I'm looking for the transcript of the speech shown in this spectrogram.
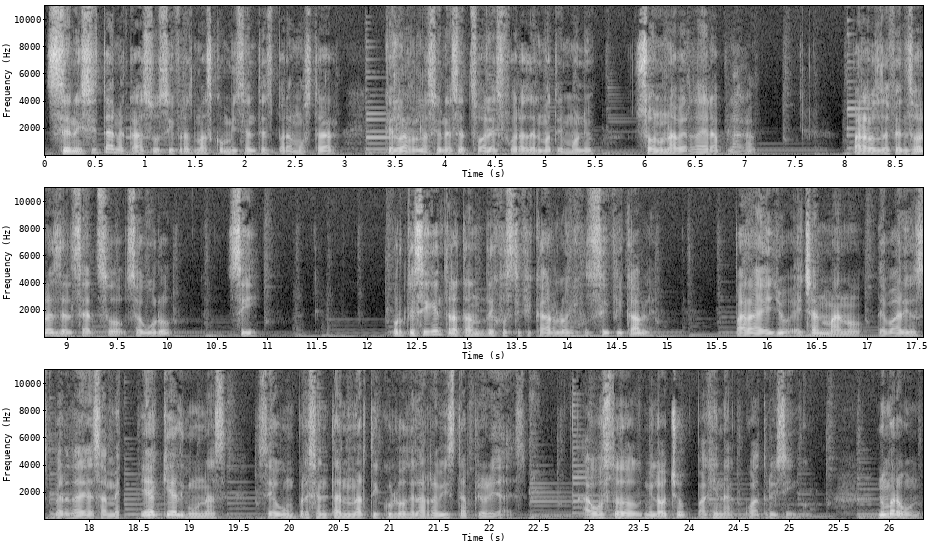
¿Se necesitan acaso cifras más convincentes para mostrar que las relaciones sexuales fuera del matrimonio son una verdadera plaga? Para los defensores del sexo seguro, sí, porque siguen tratando de justificar lo injustificable. Para ello echan mano de varias verdades a. He aquí algunas según presentan un artículo de la revista Prioridades. Agosto de 2008, página 4 y 5. Número 1.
